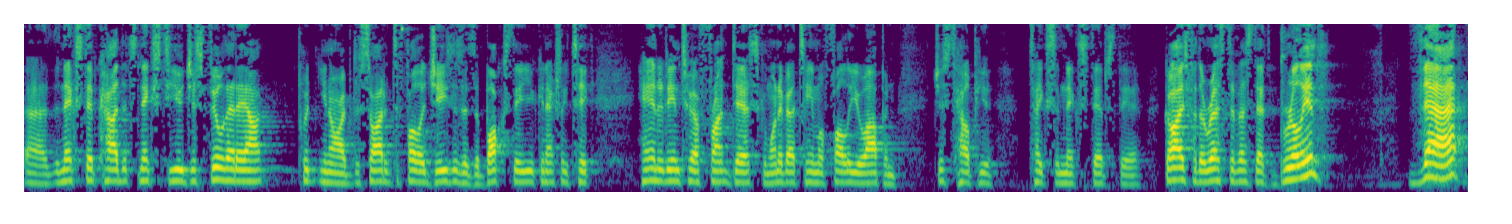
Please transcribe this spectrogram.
uh, the next step card that's next to you, just fill that out. Put, you know, I've decided to follow Jesus. There's a box there you can actually tick. Hand it into our front desk, and one of our team will follow you up and just help you take some next steps there. Guys, for the rest of us, that's brilliant. That,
